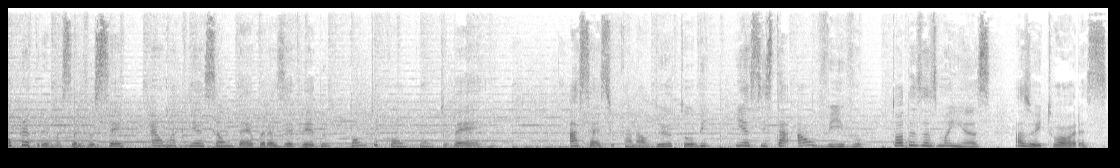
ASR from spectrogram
O programa Ser Você é uma criação déborazevedo.com.br. Acesse o canal do YouTube e assista ao vivo todas as manhãs às 8 horas.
